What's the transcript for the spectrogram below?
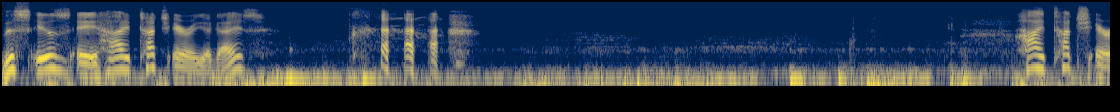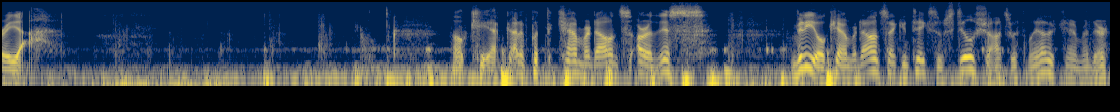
This is a high touch area, guys. high touch area. Okay, I've got to put the camera down, or this video camera down, so I can take some still shots with my other camera there.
